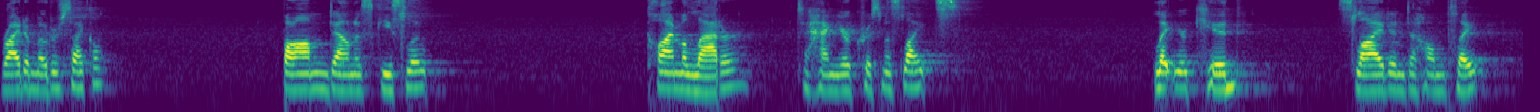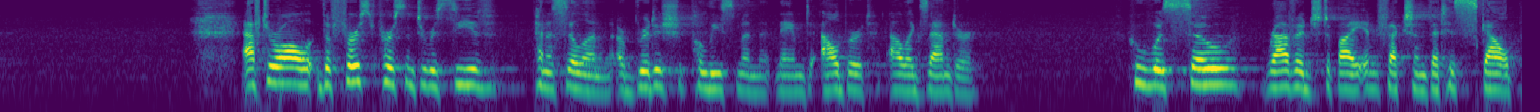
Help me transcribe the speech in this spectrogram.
ride a motorcycle, bomb down a ski slope, climb a ladder to hang your Christmas lights, let your kid slide into home plate. After all, the first person to receive penicillin, a British policeman named Albert Alexander, who was so ravaged by infection that his scalp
